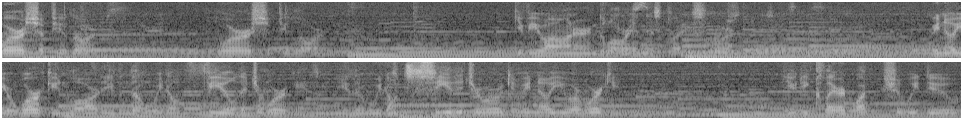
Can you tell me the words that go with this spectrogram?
Worship you, Lord. Worship you, Lord. Give you honor and glory in this place, Lord. We know you're working, Lord, even though we don't feel that you're working, either we don't see that you're working, we know you are working. You declared, What should we do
